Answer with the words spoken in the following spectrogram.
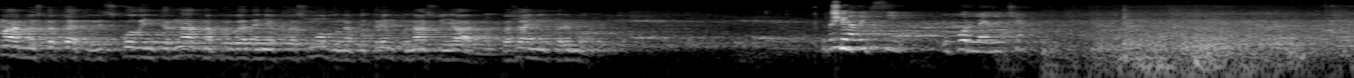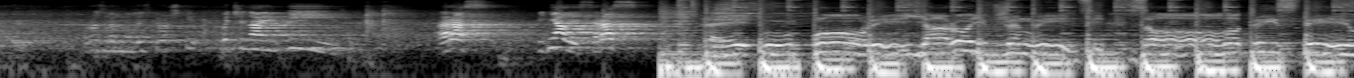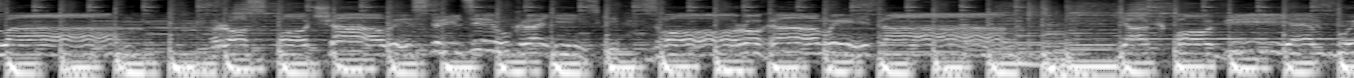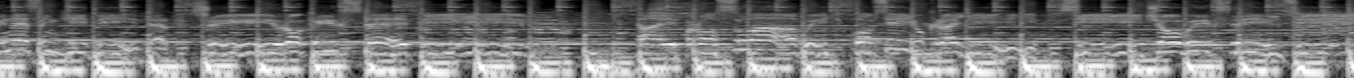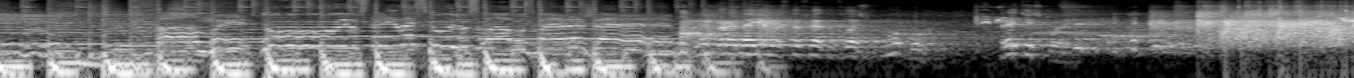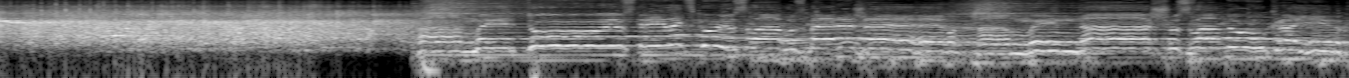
приймаємо естафету від школи-інтернат на проведення флешмобу на підтримку нашої армії. Бажаємо їм перемоги. Прийняли всі упор лежачи. Розвернулись трошки. Починаємо і раз. Піднялись. Раз. Гей, у полі ярої пшениці, золотистий Розпочали стрільці українські з ворогами тан. Як повіє буйнесенький вітер широких степів третій школі. А ми тую стрілецькую славу збережемо, а ми нашу славну Україну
